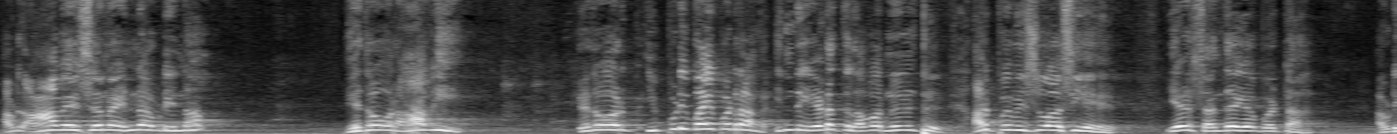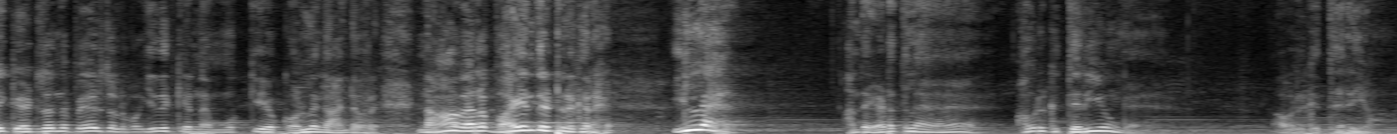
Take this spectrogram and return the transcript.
அப்படி ஆவேசம்னா என்ன அப்படின்னா ஏதோ ஒரு ஆவி. ஏதோ ஒரு இப்படி பயப்படுறாங்க. இந்த இடத்துல அவர் நின்றுட்டு அற்ப விசுவாசியே ஏன் சந்தேகப்பட்டா? அப்படி கேட்டு வந்து பேர் சொல்லுவோம் இதுக்கு என்ன முக்கிய கொல்லுங்க ஆண்டவர். நான் வேற பயந்துட்டு இருக்கிறேன். இல்லை அந்த இடத்துல அவருக்கு தெரியுங்க. அவருக்கு தெரியும்.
